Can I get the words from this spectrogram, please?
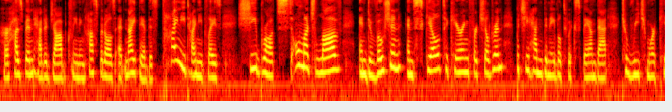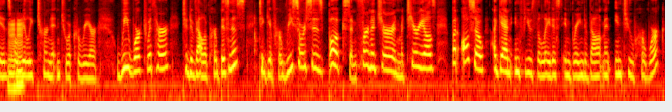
Her husband had a job cleaning hospitals at night. They had this tiny, tiny place. She brought so much love and devotion and skill to caring for children, but she hadn't been able to expand that to reach more kids mm-hmm. or really turn it into a career. We worked with her to develop her business, to give her resources, books, and furniture and materials, but also, again, infuse the latest in brain development into her work.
